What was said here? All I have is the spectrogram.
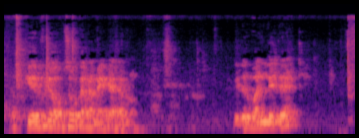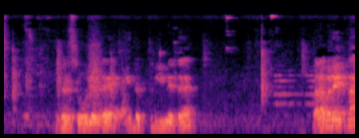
अब केयरफुली ऑब्ज़र्व करना मैं क्या कर रहा हूँ। इधर वन लेते हैं इधर टू लेते हैं इधर थ्री लेते हैं। बराबर है इतना?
